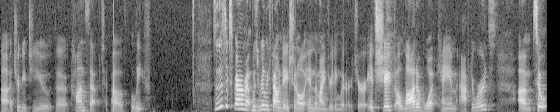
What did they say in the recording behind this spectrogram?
uh, attribute to you the concept of belief. So this experiment was really foundational in the mind reading literature. It shaped a lot of what came afterwards. Um, so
